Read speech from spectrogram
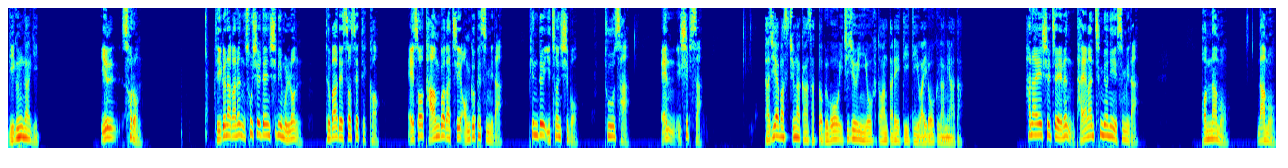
니근가기 1. 서론 디그나가는 소실된 시비 물론 드바데서 세티커 에서 다음과 같이 언급했습니다. 핀드 2015 24 N14 다지야바스 츄나카사 더블고 이치즈인 요프토 안타레 DDY로 그가미하다. 하나의 실제에는 다양한 측면이 있습니다. 벚나무, 나무,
